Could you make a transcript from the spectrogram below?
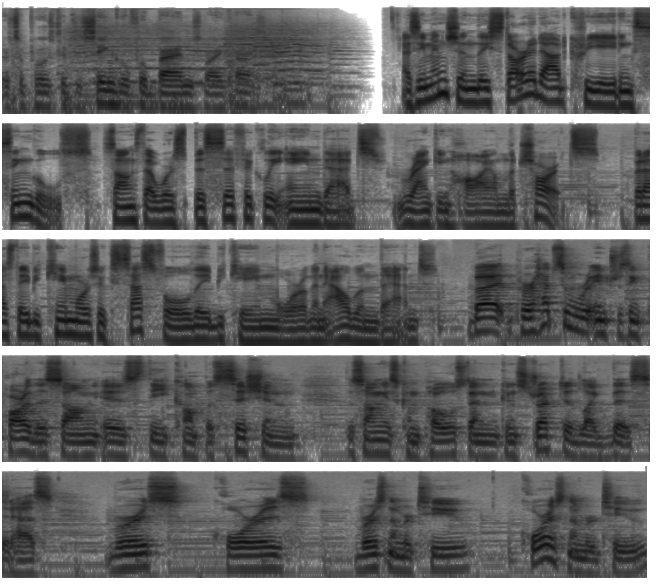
as opposed to the single for bands like us. As he mentioned, they started out creating singles, songs that were specifically aimed at ranking high on the charts. But as they became more successful, they became more of an album band. But perhaps a more interesting part of the song is the composition. The song is composed and constructed like this it has verse, chorus, verse number two, chorus number two,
